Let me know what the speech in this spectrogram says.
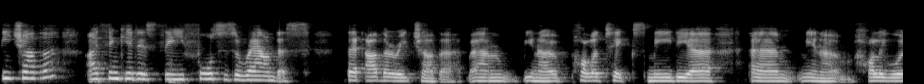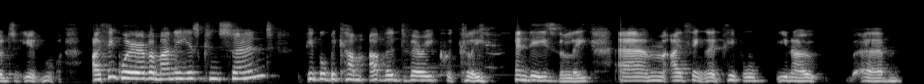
each other. I think it is the forces around us that other each other. Um, you know, politics, media, um, you know, Hollywood. I think wherever money is concerned, people become othered very quickly and easily. Um, I think that people, you know, um,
